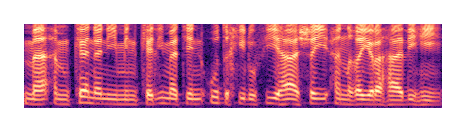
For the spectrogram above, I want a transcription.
ما أمكنني من كلمة أدخل فيها شيئا غير هذه.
